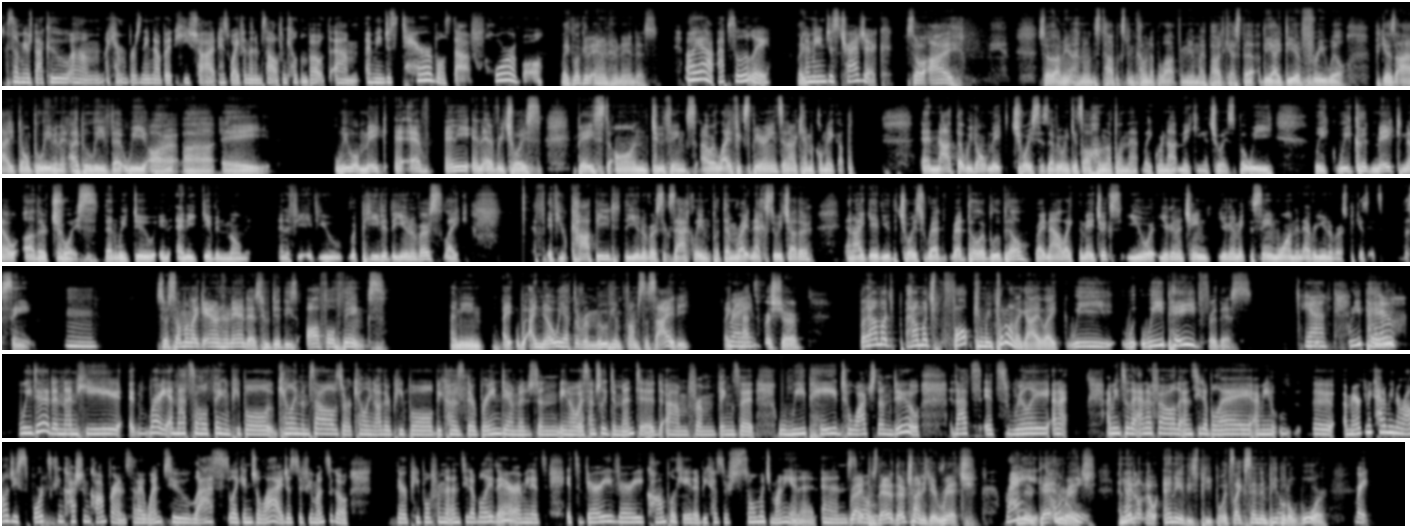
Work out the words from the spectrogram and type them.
some years back who um, I can't remember his name now, but he shot his wife and then himself and killed them both. Um, I mean, just terrible stuff, horrible. Like, look at Aaron Hernandez. Oh yeah, absolutely. Like, I mean, just tragic. So I, man, so I mean, I don't know. This topic's been coming up a lot for me on my podcast. The the idea of free will, because I don't believe in it. I believe that we are uh, a we will make ev- any and every choice based on two things our life experience and our chemical makeup. And not that we don't make choices. Everyone gets all hung up on that, like we're not making a choice, but we we we could make no other choice than we do in any given moment. And if you if you repeated the universe, like if, if you copied the universe exactly and put them right next to each other, and I gave you the choice red red pill or blue pill right now, like the Matrix, you are you're gonna change. You're gonna make the same one in every universe because it's the same. Mm. So someone like Aaron Hernandez who did these awful things. I mean, I I know we have to remove him from society. Like right. that's for sure. But how much how much fault can we put on a guy like we we, we paid for this? Yeah. We, paid. We did. And then he, right. And that's the whole thing. People killing themselves or killing other people because they're brain damaged and, you know, essentially demented um, from things that we paid to watch them do. That's, it's really, and I, I mean, so the NFL, the NCAA, I mean, the American Academy of Neurology Sports Concussion Conference that I went to last, like in July, just a few months ago, there are people from the NCAA there. I mean, it's it's very very complicated because there's so much money in it, and right because so, they're they're trying to get rich, right? And they're getting totally. rich, and yep. they don't know any of these people. It's like sending people nope. to war, right?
